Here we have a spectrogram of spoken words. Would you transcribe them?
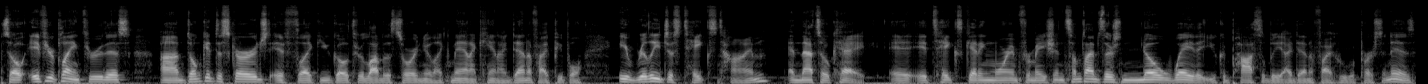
So if you're playing through this, um, don't get discouraged if like you go through a lot of the story and you're like, man, I can't identify people. It really just takes time, and that's okay. It, it takes getting more information. Sometimes there's no way that you could possibly identify who a person is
